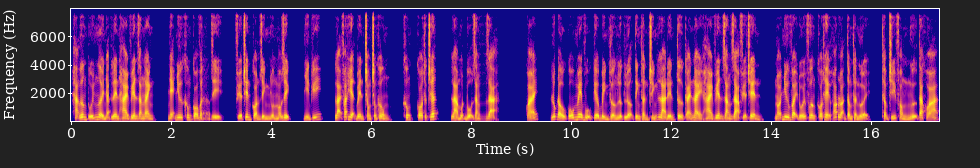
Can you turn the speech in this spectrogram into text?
Hạ ương túi người nhặt lên hai viên răng nanh, nhẹ như không có vật gì, phía trên còn dính nhuốm máu dịch, nhìn kỹ, lại phát hiện bên trong trống không không có thực chất, là một bộ răng giả. Quái, lúc đầu cỗ mê vụ kia bình thường lực lượng tinh thần chính là đến từ cái này hai viên răng giả phía trên, nói như vậy đối phương có thể hoác loạn tâm thần người, thậm chí phòng ngự tác khóa,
